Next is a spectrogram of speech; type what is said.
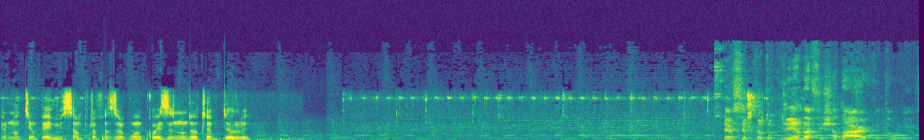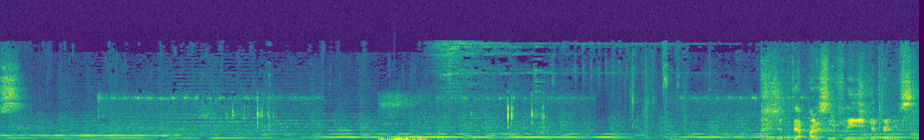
Eu não tenho permissão pra fazer alguma coisa, não deu tempo de eu ler. Deve ser porque eu tô criando a ficha da arca, talvez. Aí deve ter aparecido que ninguém tem permissão.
